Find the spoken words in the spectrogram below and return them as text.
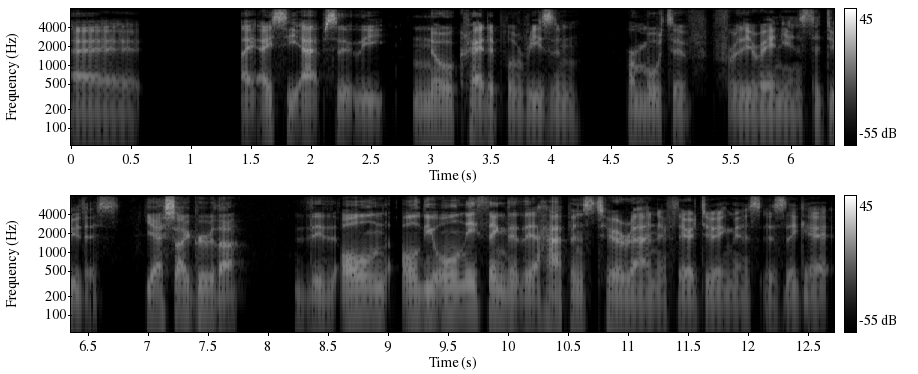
Uh, I, I see absolutely no credible reason or motive for the Iranians to do this. Yes, I agree with that. The all, all the only thing that, that happens to Iran if they're doing this is they get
